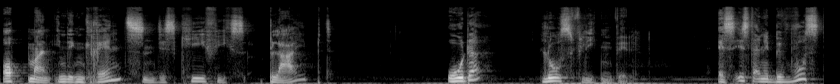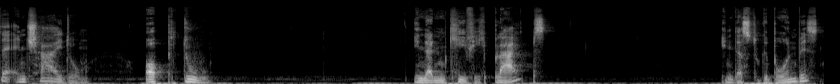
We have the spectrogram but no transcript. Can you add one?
ob man in den Grenzen des Käfigs bleibt oder losfliegen will. Es ist eine bewusste Entscheidung, ob du in deinem Käfig bleibst, in das du geboren bist,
